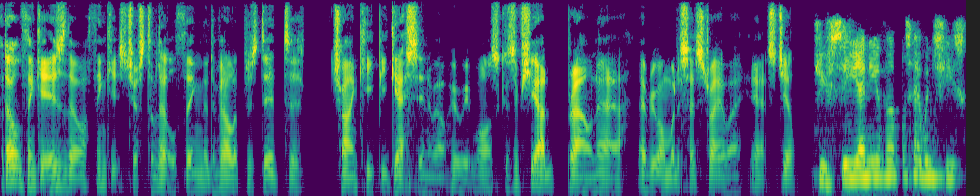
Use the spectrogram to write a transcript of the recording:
I don't think it is though. I think it's just a little thing the developers did to try and keep you guessing about who it was. Because if she had brown hair, everyone would have said straight away, "Yeah, it's Jill." Do you see any of her blonde hair when she's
